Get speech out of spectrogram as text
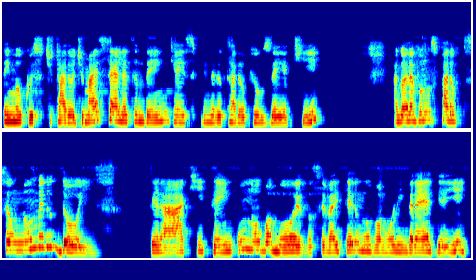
Tem meu curso de tarô de Marcélia também, que é esse primeiro tarô que eu usei aqui. Agora vamos para a opção número 2. Será que tem um novo amor? Você vai ter um novo amor em breve aí?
